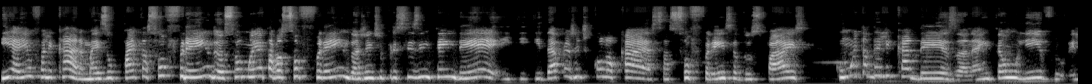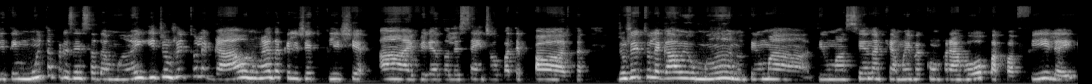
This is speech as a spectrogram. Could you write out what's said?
E aí eu falei, cara, mas o pai tá sofrendo, eu sou mãe, eu tava sofrendo, a gente precisa entender, e, e dá pra gente colocar essa sofrência dos pais com muita delicadeza, né? Então o livro ele tem muita presença da mãe e de um jeito legal, não é daquele jeito clichê, ai, virei adolescente, vou bater porta. De um jeito legal e humano, tem uma, tem uma cena que a mãe vai comprar roupa com a filha e,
